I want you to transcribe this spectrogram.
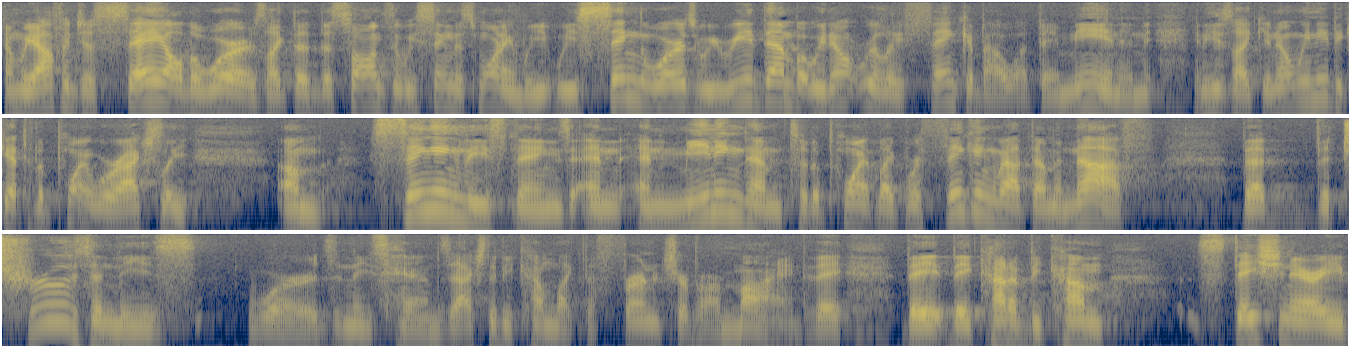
And we often just say all the words, like the, the songs that we sing this morning. We, we sing the words, we read them, but we don't really think about what they mean. And, and he's like, you know, we need to get to the point where we're actually um, singing these things and, and meaning them to the point, like we're thinking about them enough that the truths in these words and these hymns actually become like the furniture of our mind. They, they, they kind of become stationary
